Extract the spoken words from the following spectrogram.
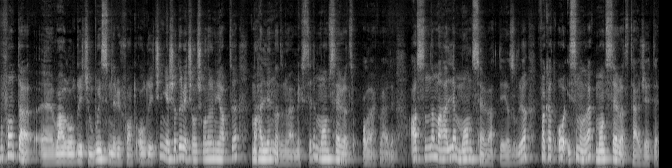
Bu font da e, var olduğu için, bu isimde bir font olduğu için yaşadığı ve çalışmalarını yaptığı mahallenin adını vermek istedi. Montserrat olarak verdi. Aslında mahalle Montserrat diye yazılıyor. Fakat o isim olarak Montserrat'ı tercih etti.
